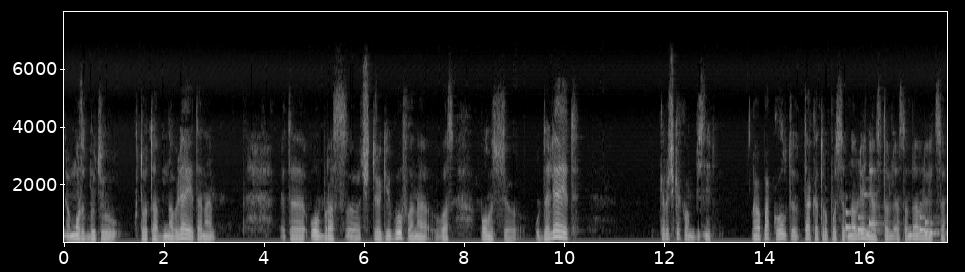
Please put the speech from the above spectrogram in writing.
может быть, у кто-то обновляет она. Это образ 4 э, гигов, она вас полностью удаляет. Короче, как вам объяснить? А папка Alt та, которая после обновления останавливается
